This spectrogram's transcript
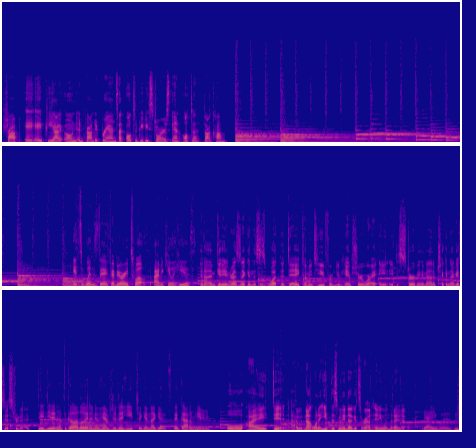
Shop AAPI owned and founded brands at Ulta Beauty stores and Ulta.com. It's Wednesday, February 12th. I'm Akila Hughes. And I'm Gideon Resnick, and this is What a Day coming to you from New Hampshire, where I ate a disturbing amount of chicken nuggets yesterday. Dude, you didn't have to go all the way to New Hampshire to eat chicken nuggets. They've got them here. Oh, I did. I would not want to eat this many nuggets around anyone that I know. Yeah, you would.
